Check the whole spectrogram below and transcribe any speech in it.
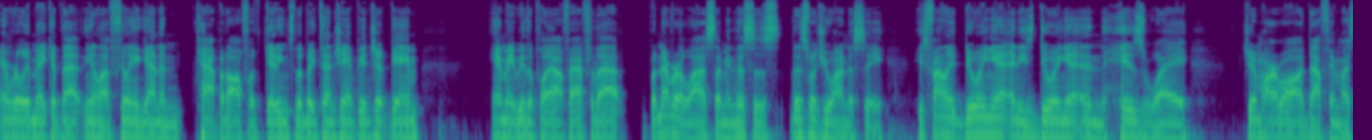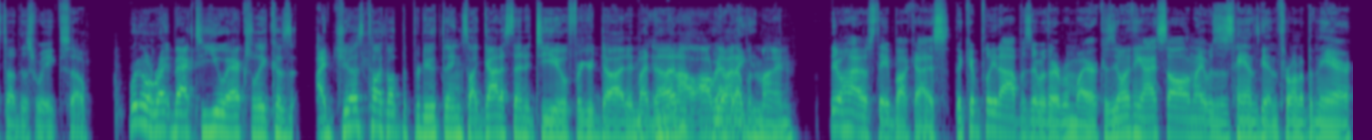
and really make it that, you know, that feeling again and cap it off with getting to the Big Ten championship game and maybe the playoff after that. But nevertheless, I mean, this is this is what you wanted to see. He's finally doing it, and he's doing it in his way. Jim Harbaugh, definitely my stud this week. So we're going to go right back to you, actually, because I just talked about the Purdue thing, so I got to send it to you for your dud, and, my dud? and then I'll, I'll wrap it up with mine. The Ohio State Buckeyes, the complete opposite with Urban Meyer, because the only thing I saw all night was his hands getting thrown up in the air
